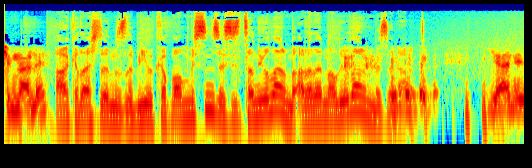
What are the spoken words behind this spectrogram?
Kimlerle? Arkadaşlarınızla bir yıl kapanmışsınız ya sizi tanıyorlar mı? Aralarını alıyorlar mı mesela? Yani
